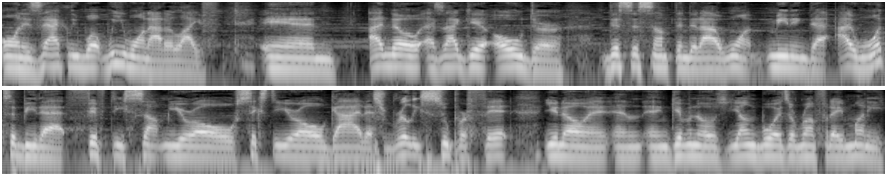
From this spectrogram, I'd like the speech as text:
on exactly what we want out of life. And I know as I get older, this is something that I want, meaning that I want to be that 50 something year old, 60 year old guy that's really super fit, you know, and, and, and giving those young boys a run for their money,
